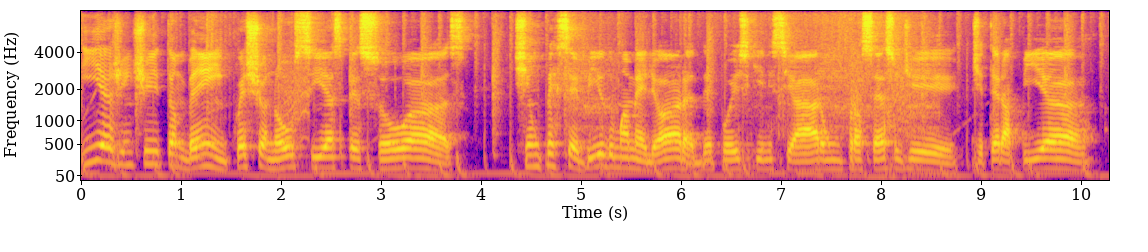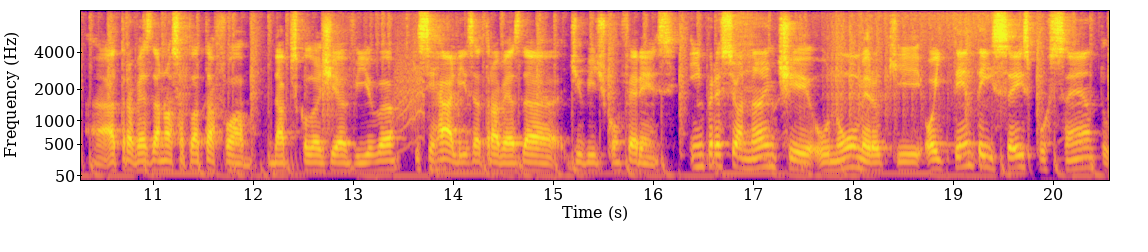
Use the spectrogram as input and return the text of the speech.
E a gente também questionou se as pessoas tinham percebido uma melhora depois que iniciaram um processo de, de terapia através da nossa plataforma da Psicologia Viva, que se realiza através da, de videoconferência. Impressionante o número que 86%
